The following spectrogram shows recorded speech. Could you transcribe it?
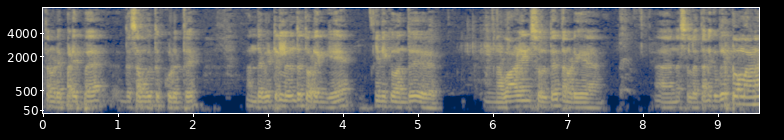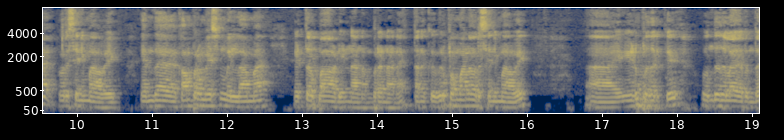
தன்னுடைய படைப்பை இந்த சமூகத்துக்கு கொடுத்து அந்த வீட்டிலிருந்து தொடங்கி இன்னைக்கு வந்து வாழைன்னு சொல்லிட்டு தன்னுடைய என்ன சொல்ல தனக்கு விருப்பமான ஒரு சினிமாவை எந்த காம்ப்ரமைஸும் இல்லாமல் எடுத்திருப்பான் அப்படின்னு நான் நம்புகிறேன் நான். தனக்கு விருப்பமான ஒரு சினிமாவை எடுப்பதற்கு உந்துதலாக இருந்த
